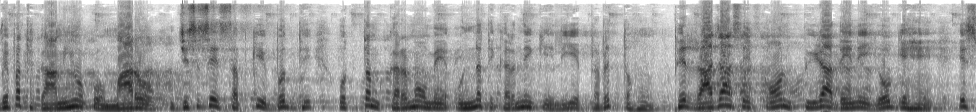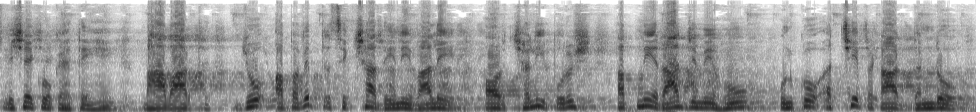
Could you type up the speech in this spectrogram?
विपथगामियों को मारो, जिससे सबकी बुद्धि उत्तम कर्मों में उन्नति करने के लिए प्रवृत्त हों। फिर राजा से कौन पीड़ा देने योग्य हैं? इस विषय को कहते हैं। भावार्थ, जो अपवित्र शिक्षा देने वाले और छली पुरुष अपने राज्य में हों उनको अच्छे प्रकार दंडो,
